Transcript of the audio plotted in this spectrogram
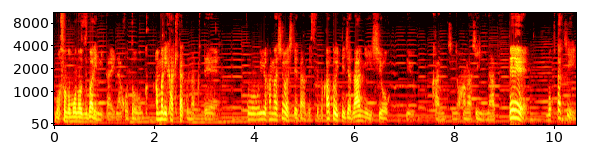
もうそのものズバリみたいなことをあまり書きたくなくて、そういう話はしてたんですけど、かといってじゃあ何にしようっていう感じの話になって、僕たち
